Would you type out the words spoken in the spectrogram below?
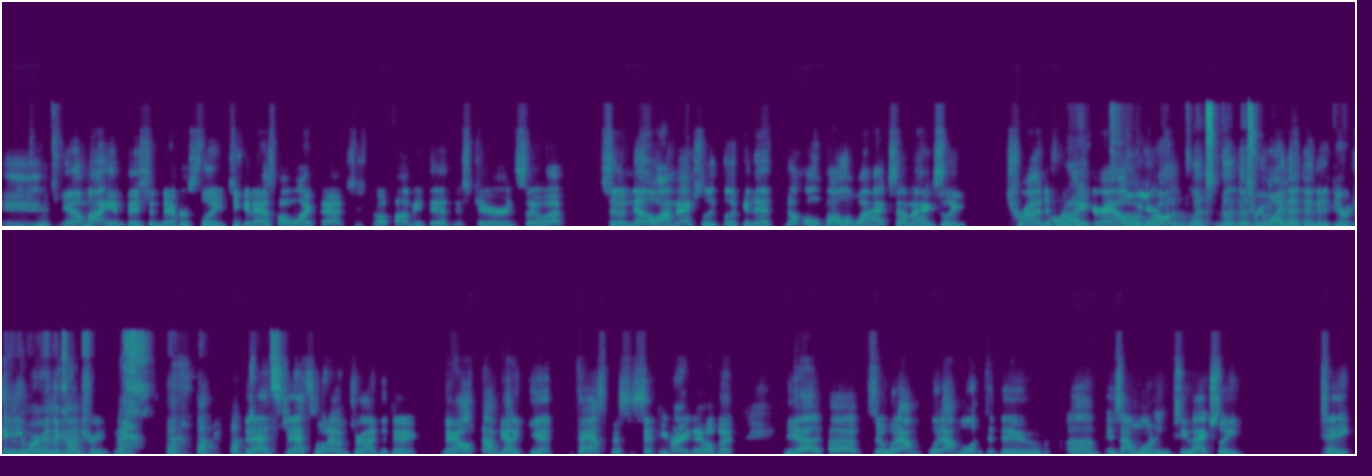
yeah, my ambition never sleeps. You can ask my wife that; she's going to find me dead in this chair. And so, uh, so no, I'm actually looking at the whole ball of wax. I'm actually trying to right. figure out. So you're all, let's let's rewind that then. If you're anywhere in the country. that's that's what I'm trying to do. Now I've got to get past Mississippi right now, but yeah. Uh, so what I'm what I'm wanting to do um, is I'm wanting to actually take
